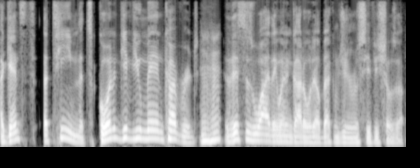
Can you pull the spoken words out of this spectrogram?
against a team that's going to give you man coverage. Mm-hmm. This is why they went and got Odell Beckham Jr. We'll see if he shows up.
